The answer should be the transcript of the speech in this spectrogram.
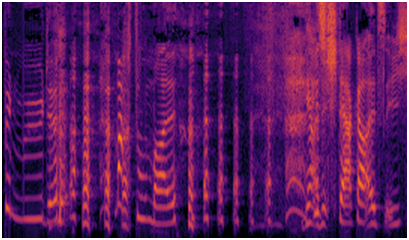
Bin müde. Mach du mal. Ja, Bist also, stärker als ich.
